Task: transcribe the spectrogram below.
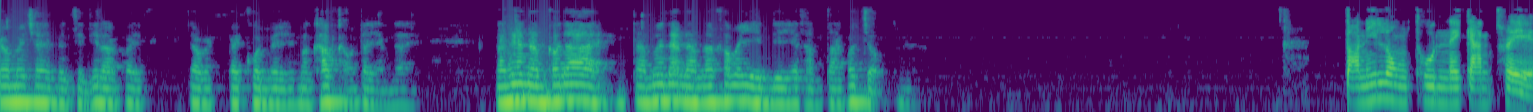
ก็ไม่ใช่เป็นสิ่งที่เราไปจะไปควรไปบังคับเขาแต่อย่างใด เราแนะนำเขาได้ แต่เมื่อแนะนำแล้วเขาไม่ยินดีจะทำตามก็จบตอนนี้ลงทุนในการเทรด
